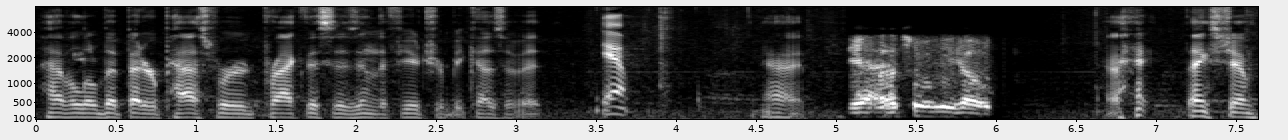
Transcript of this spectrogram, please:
have a little bit better password practices in the future because of it. Yeah. All right. Yeah, that's what we hope. All right. Thanks, Jim.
